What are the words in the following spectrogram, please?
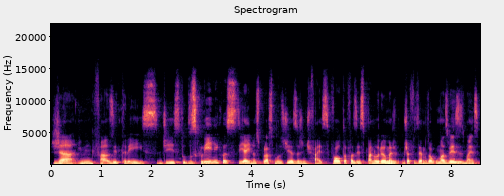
já em fase 3 de estudos clínicos, e aí nos próximos dias a gente faz, volta a fazer esse panorama, já fizemos algumas vezes, mas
